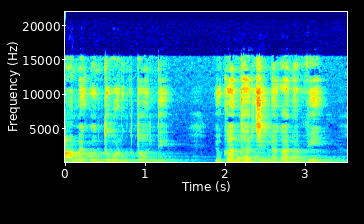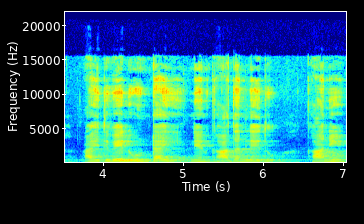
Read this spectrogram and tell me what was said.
ఆమె గొంతు వణుకుతోంది. యుగంధర్ చిన్నగా నవ్వి ఐదు వేలు ఉంటాయి నేను కాదనలేదు. కానీ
